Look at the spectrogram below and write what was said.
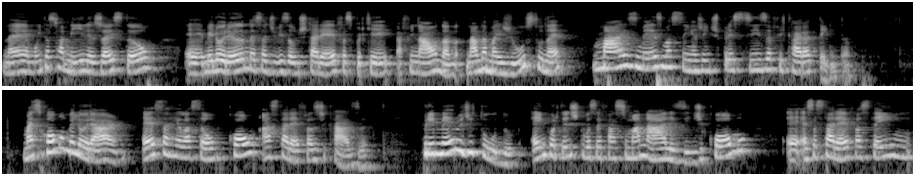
né? Muitas famílias já estão é, melhorando essa divisão de tarefas, porque afinal nada mais justo, né? Mas mesmo assim a gente precisa ficar atenta. Mas como melhorar essa relação com as tarefas de casa? Primeiro de tudo, é importante que você faça uma análise de como é, essas tarefas têm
